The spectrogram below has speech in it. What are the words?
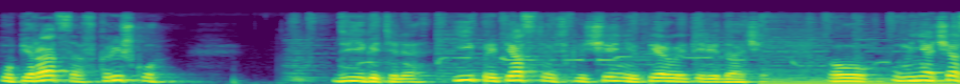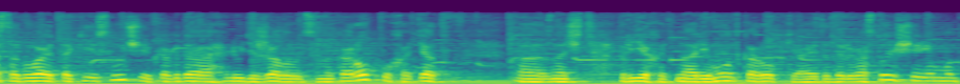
упираться в крышку двигателя и препятствовать включению первой передачи. У меня часто бывают такие случаи, когда люди жалуются на коробку, хотят а, значит, приехать на ремонт коробки, а это дорогостоящий ремонт,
